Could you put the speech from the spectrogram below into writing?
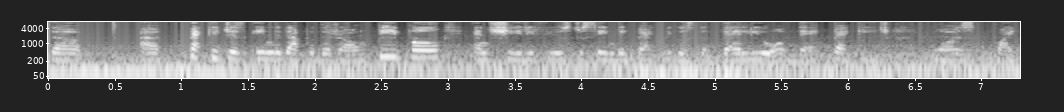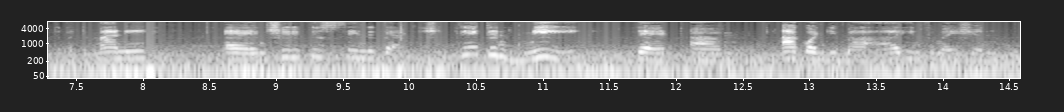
the uh, packages ended up with the wrong people and she refused to send it back because the value of that package was quite a bit of money and she refused to send it back. She threatened me that um, I can't give my information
